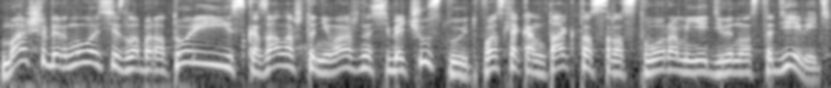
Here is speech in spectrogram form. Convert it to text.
Маша вернулась из лаборатории и сказала, что неважно себя чувствует после контакта с раствором Е99.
